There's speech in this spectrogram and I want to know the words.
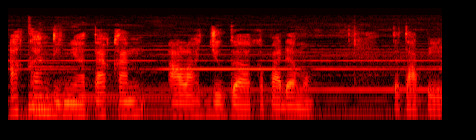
akan dinyatakan Allah juga kepadamu. Tetapi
